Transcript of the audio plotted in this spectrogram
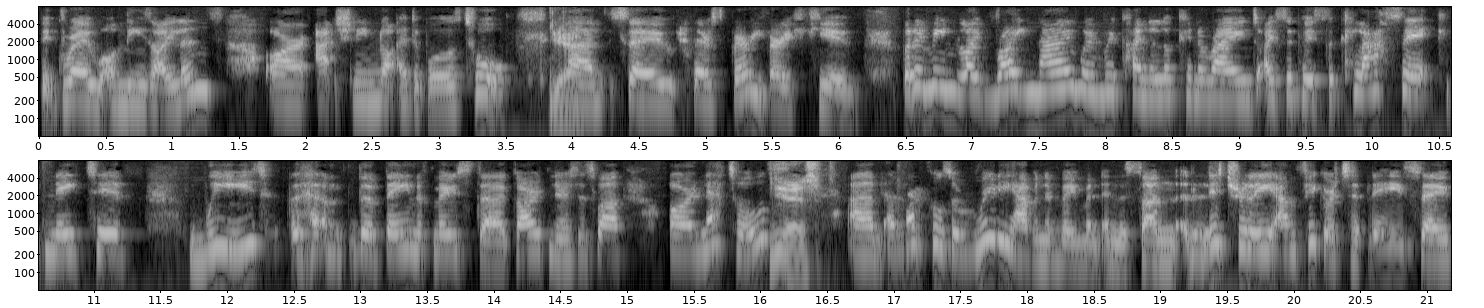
that grow on these islands are actually not edible at all. Yeah. Um, so there's very, very few. But I mean, like right now, when we're kind of looking around, I suppose the classic native weed, um, the bane of most uh, gardeners as well, are nettles. Yes. Um, and nettles are really having a moment in the sun, literally and figuratively. So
